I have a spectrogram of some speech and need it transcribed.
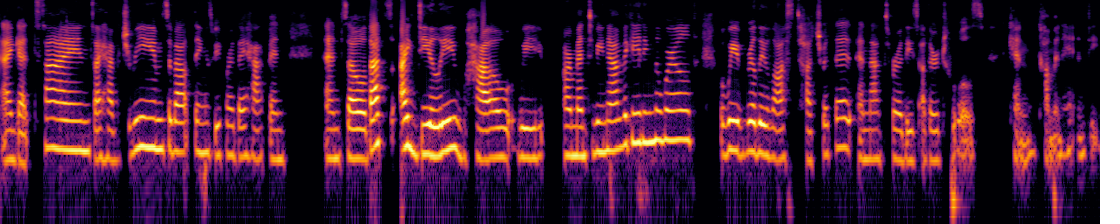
I get signs, I have dreams about things before they happen. And so that's ideally how we are meant to be navigating the world, but we've really lost touch with it. And that's where these other tools can come in handy.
